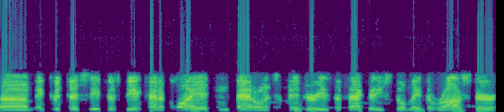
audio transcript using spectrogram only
um, and Cephus being kind of quiet and battling some injuries, the fact that he still made the roster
